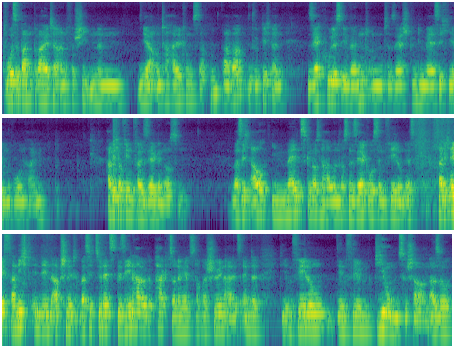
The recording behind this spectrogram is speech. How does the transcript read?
große Bandbreite an verschiedenen ja, Unterhaltungssachen, aber wirklich ein sehr cooles Event und sehr studiemäßig hier im Wohnheim. Habe ich auf jeden Fall sehr genossen was ich auch immens genossen habe und was eine sehr große Empfehlung ist. Habe ich extra nicht in den Abschnitt, was ich zuletzt gesehen habe, gepackt, sondern jetzt nochmal schön als Ende die Empfehlung, den Film Dune zu schauen. Also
